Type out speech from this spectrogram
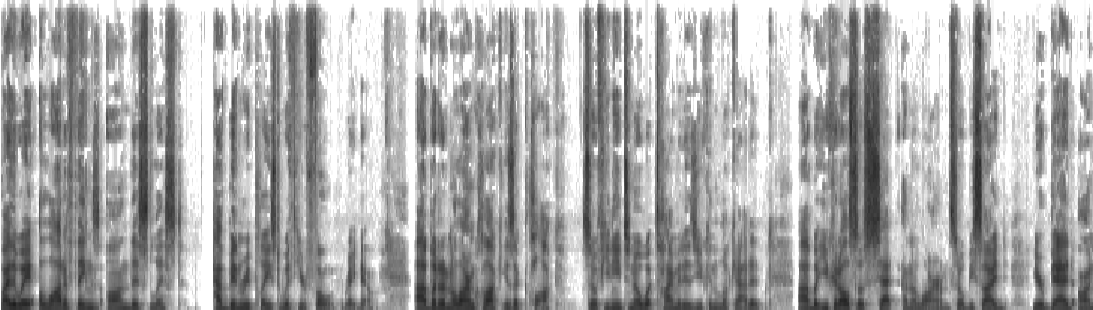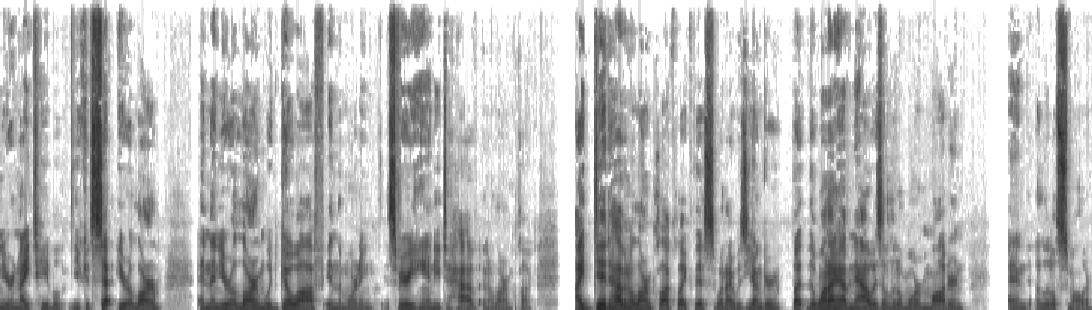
By the way, a lot of things on this list have been replaced with your phone right now. Uh, but an alarm clock is a clock. So if you need to know what time it is, you can look at it. Uh, but you could also set an alarm. So beside your bed on your night table, you could set your alarm and then your alarm would go off in the morning. It's very handy to have an alarm clock. I did have an alarm clock like this when I was younger, but the one I have now is a little more modern and a little smaller.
